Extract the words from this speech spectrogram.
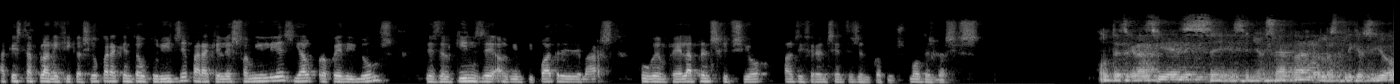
aquesta planificació per a que ens autoritzi per a que les famílies ja el proper dilluns, des del 15 al 24 de març, puguem fer la prescripció als diferents centres educatius. Moltes gràcies. Moltes gràcies, eh, senyor Serra, per l'explicació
